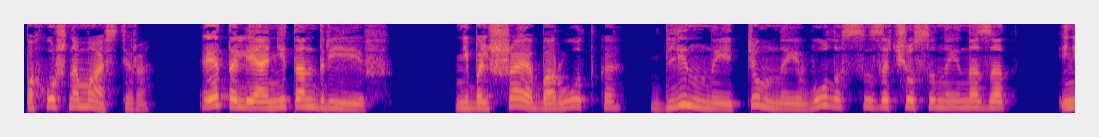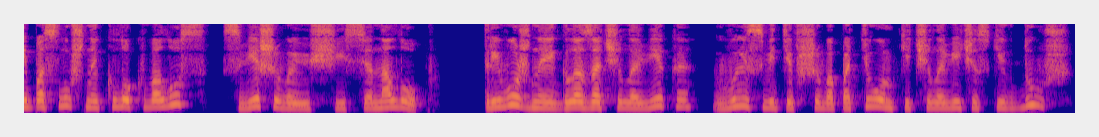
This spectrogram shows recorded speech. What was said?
похож на мастера. Это Леонид Андреев. Небольшая бородка, длинные темные волосы, зачесанные назад, и непослушный клок волос, свешивающийся на лоб. Тревожные глаза человека, высветившего потемки человеческих душ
